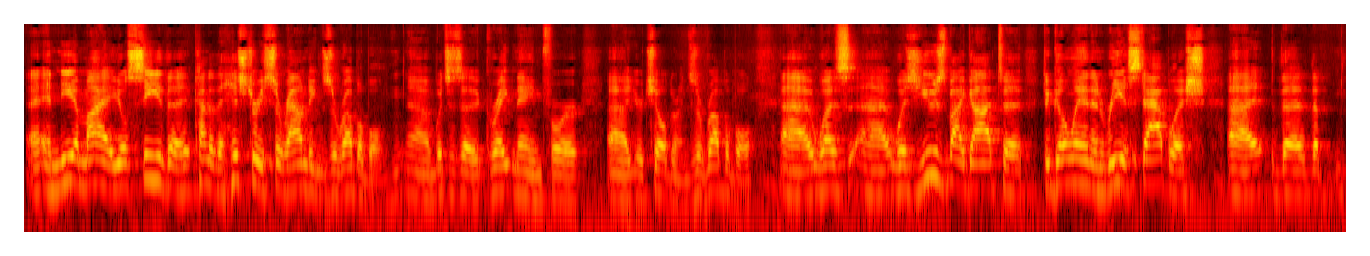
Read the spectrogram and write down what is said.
and Nehemiah, you'll see the kind of the history surrounding Zerubbabel, uh, which is a great name for uh, your children. Zerubbabel uh, was, uh, was used by God to, to go in and reestablish the, the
